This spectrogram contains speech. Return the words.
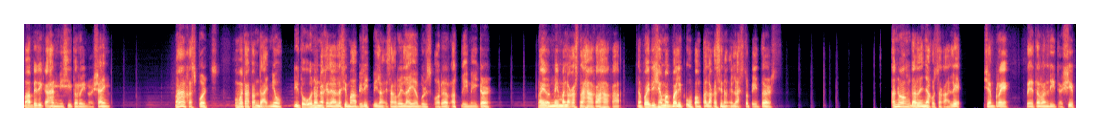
Maverick Ahanmisi to Rain Shine. Mga ka-sports, kung matatandaan nyo, dito unang nakilala si Maverick bilang isang reliable scorer at playmaker. Ngayon, may malakas na haka-haka na pwede siyang magbalik upang palakasin ng Elasto Painters. Ano ang dala niya kung sakali? Siyempre, veteran leadership.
